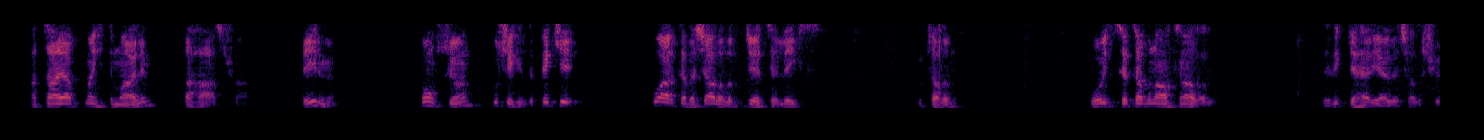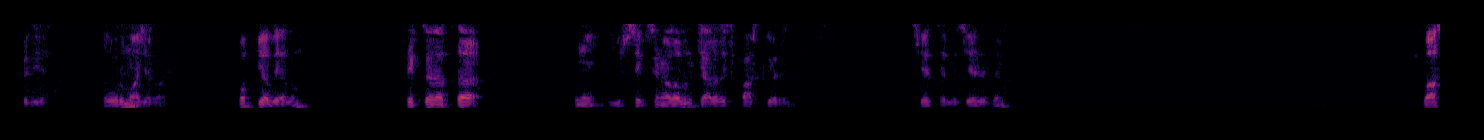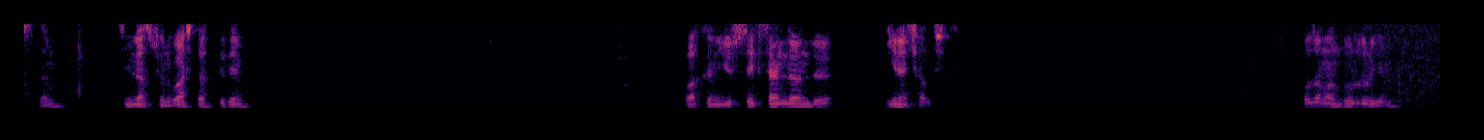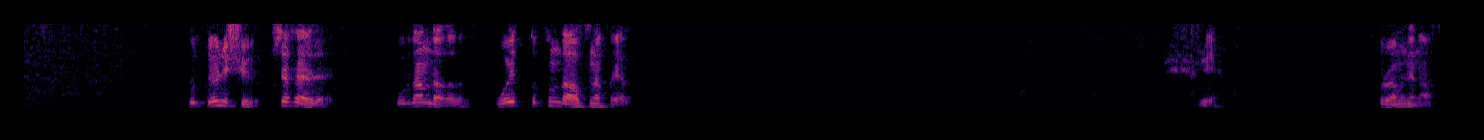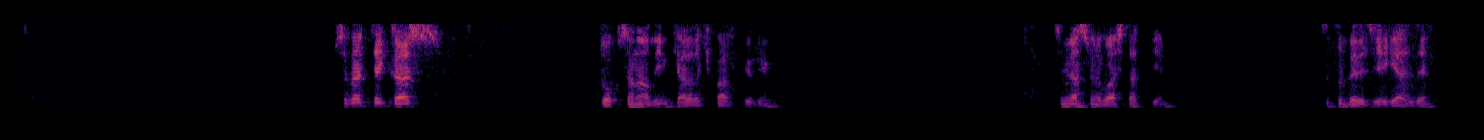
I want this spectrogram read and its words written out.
Hata yapma ihtimalim daha az şu an. Değil mi? Fonksiyon bu şekilde. Peki bu arkadaşı alalım. ctrl x. Tutalım. Void setup'ın altına alalım. Dedik ya her yerde çalışıyor diye. Doğru mu acaba? Kopyalayalım. Tekrar hatta bunu 180 alalım ki aradaki farkı görelim. Ctrl C dedim. Bastım. Simülasyonu başlat dedim. Bakın 180 döndü. Yine çalıştı. O zaman durdurayım. Bu dönüşü bu sefer de buradan da alalım. Void loop'un da altına koyalım. Şuraya. Programın en altına. Bu sefer tekrar 90'a alayım ki aradaki farkı göreyim. Simülasyonu başlat diyeyim. 0 dereceye geldi.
